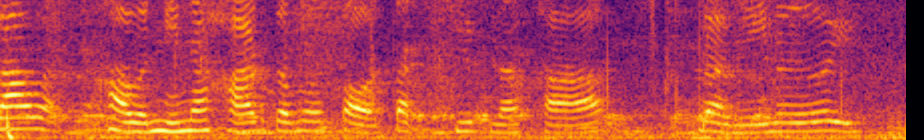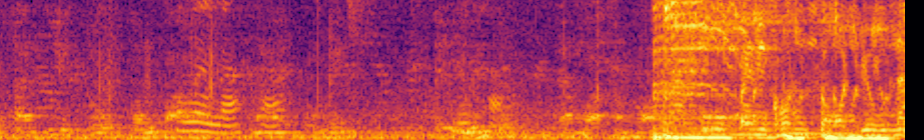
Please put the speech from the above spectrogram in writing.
สวัสดีค่ะวันนี้นะคะเราจะมาสอนตัดคลิปนะคะ แบบนี้เลยนี่นนะคะนี่ค่ะกูเป็นคนโสดอยู่ใน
